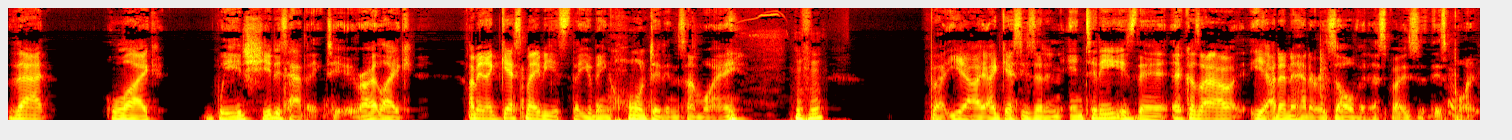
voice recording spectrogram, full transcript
that like weird shit is happening to you? Right? Like, I mean, I guess maybe it's that you're being haunted in some way. Mhm. But yeah, I, I guess is it an entity? Is there because I yeah I don't know how to resolve it. I suppose at this point,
